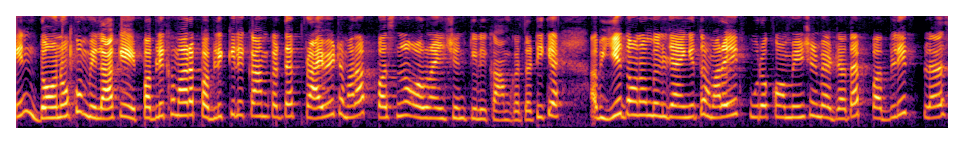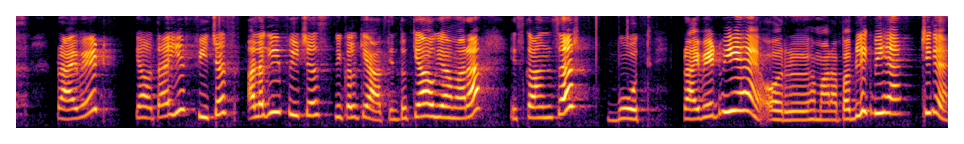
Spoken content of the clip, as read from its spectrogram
इन दोनों को मिला के पब्लिक हमारा पब्लिक के लिए काम करता है प्राइवेट हमारा पर्सनल ऑर्गेनाइजेशन के लिए काम करता है, ठीक है? अब ये दोनों मिल जाएँगे तो हमारा एक पूरा कॉम्बिनेशन बैठ जाता है पब्लिक प्लस प्राइवेट क्या होता है? ये फीचर्स अलग ही फीचर्स निकल के आते हैं। तो क्या हो गया हमारा? इसका आंसर बोथ प्राइवेट भी है और हमारा पब्लिक भी है, ठीक है?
